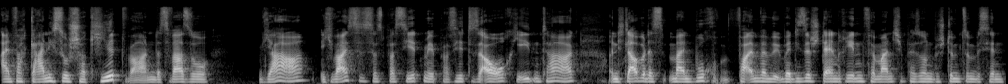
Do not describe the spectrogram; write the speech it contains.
einfach gar nicht so schockiert waren. Das war so, ja, ich weiß, dass das passiert, mir passiert das auch jeden Tag. Und ich glaube, dass mein Buch, vor allem wenn wir über diese Stellen reden, für manche Personen bestimmt so ein bisschen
